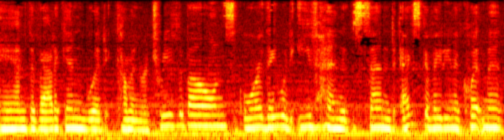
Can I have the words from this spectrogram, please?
and the Vatican would come and retrieve the bones, or they would even send excavating equipment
